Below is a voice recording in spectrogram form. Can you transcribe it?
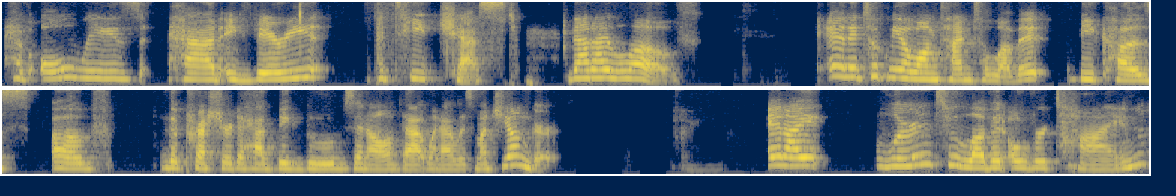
have always had a very petite chest that I love. And it took me a long time to love it because of the pressure to have big boobs and all of that when I was much younger. And I learned to love it over time.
